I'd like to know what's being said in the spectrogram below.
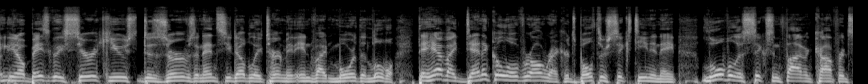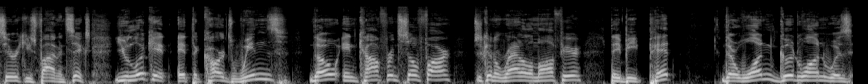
thing. you know basically Syracuse deserves an NCAA tournament invite more than Louisville. They have identical overall records; both are sixteen and eight. Louisville is six and five in conference. Syracuse five and six. You look at at the Cards' wins though in conference so far. Just going to rattle them off here. They beat Pitt. Their one good one was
